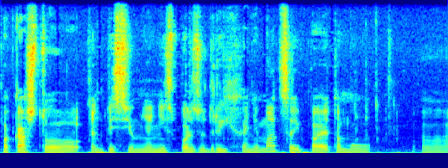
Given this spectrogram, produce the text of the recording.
Пока что NPC у меня не использует других анимаций, поэтому э,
